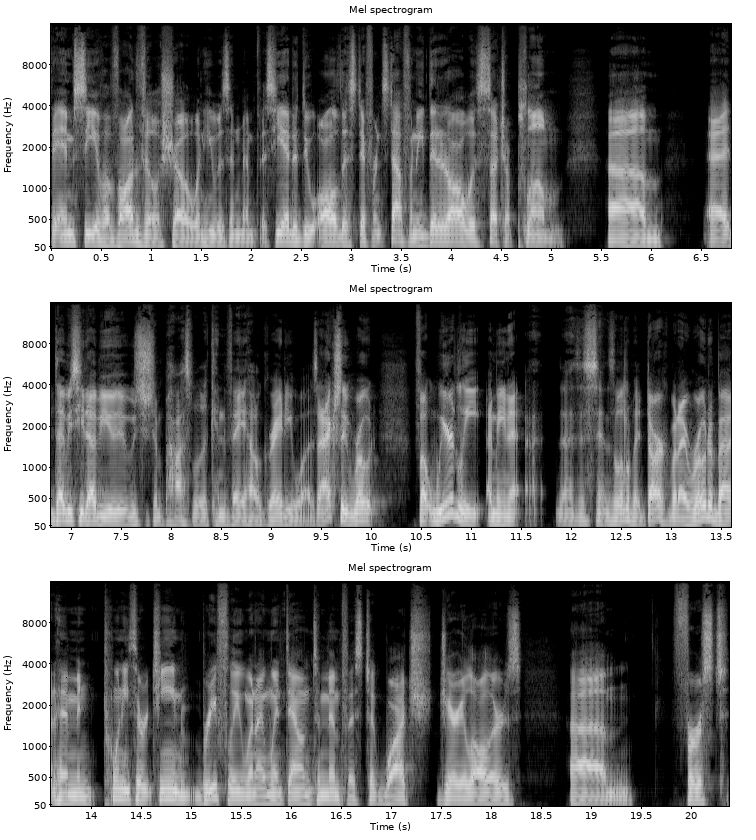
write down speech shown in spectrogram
the MC of a vaudeville show when he was in Memphis. He had to do all this different stuff, and he did it all with such a plum. Um, at WCW, it was just impossible to convey how great he was. I actually wrote, but weirdly, I mean, uh, this sounds a little bit dark, but I wrote about him in 2013 briefly when I went down to Memphis to watch Jerry Lawler's um, first,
